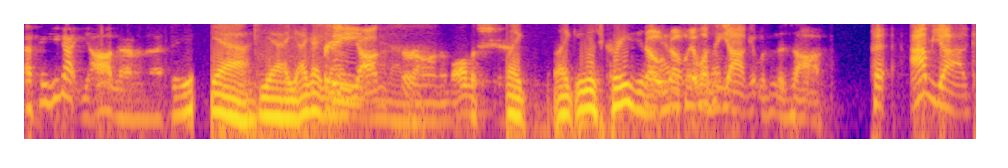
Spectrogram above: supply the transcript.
I think you got Yogg out of that, dude. Yeah, yeah, yeah. I got See, See- Yoggster on of all the shit. like like it was crazy. no, Like, no, was it wasn't Yogg. It was N'Zoth. I'm Yog.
